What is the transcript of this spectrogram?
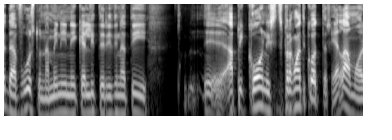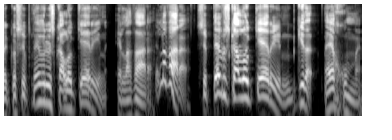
24-25 Αυγούστου να μην είναι η καλύτερη δυνατή ε, απεικόνηση της πραγματικότητας. Έλα, μωρέ, 20 Σεπτέμβριος καλοκαίρι είναι. Ελαδάρα. Ελαδάρα. Σεπτέμβριος καλοκαίρι είναι. Κοίτα, έχουμε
